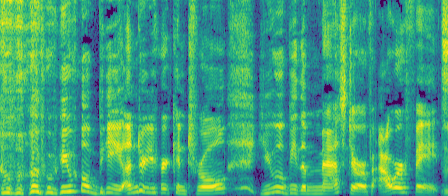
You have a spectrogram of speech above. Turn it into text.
we will be under your control. You will be the master of our fates.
